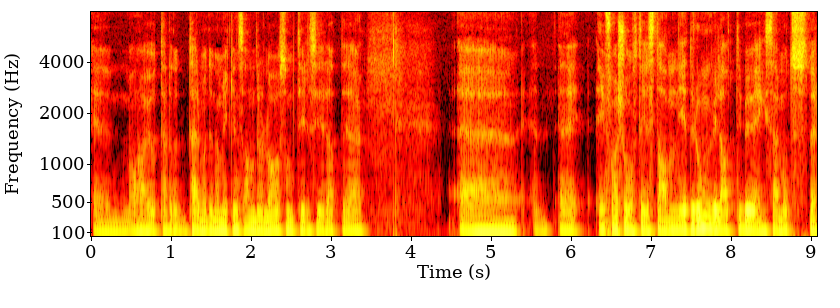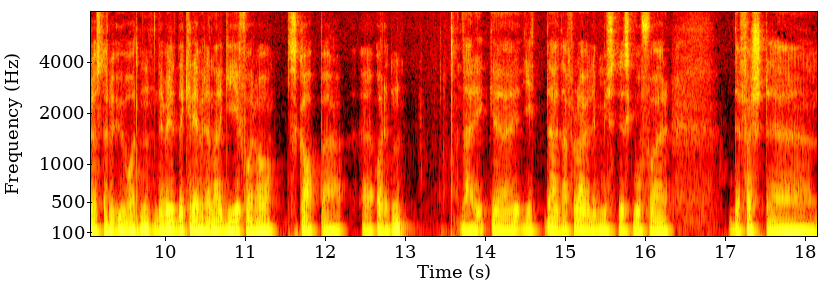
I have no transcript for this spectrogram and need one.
Eh, Man har jo termodynamikkens andre lov som tilsier at det, eh, informasjonstilstanden i et rom vil alltid bevege seg mot større og større uorden. Det, vil, det krever energi for å skape eh, orden. Det er, ikke gitt, det er derfor det er veldig mystisk hvorfor det første eh,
